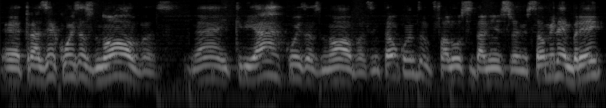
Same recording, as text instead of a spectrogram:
é, trazer coisas novas, né? E criar coisas novas. Então, quando falou-se da linha de transmissão, me lembrei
